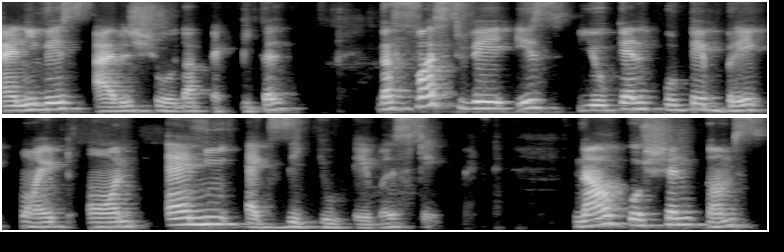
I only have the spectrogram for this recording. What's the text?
Anyways, I will show the practical. The first way is you can put a breakpoint on any executable statement. Now question comes,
